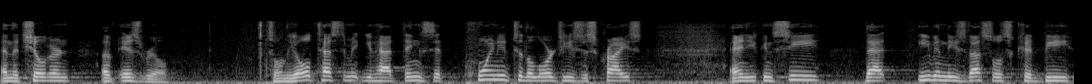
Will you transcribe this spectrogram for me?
and the children of Israel. So in the Old Testament, you had things that pointed to the Lord Jesus Christ, and you can see that even these vessels could be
